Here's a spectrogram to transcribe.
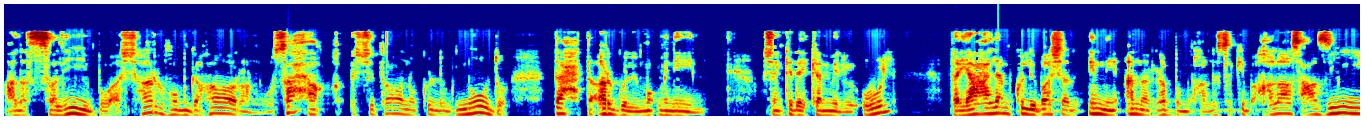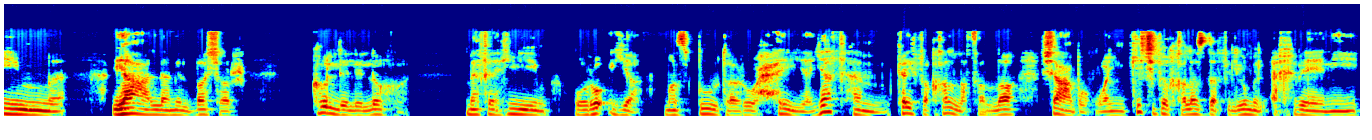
على الصليب وأشهرهم جهارا وسحق الشيطان وكل جنوده تحت أرجل المؤمنين. عشان كده يكمل ويقول فيعلم كل بشر إني أنا الرب مخلصك يبقى خلاص عظيم. يعلم البشر كل اللي له مفاهيم ورؤية مظبوطة روحية يفهم كيف خلص الله شعبه وينكشف الخلاص ده في اليوم الأخراني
